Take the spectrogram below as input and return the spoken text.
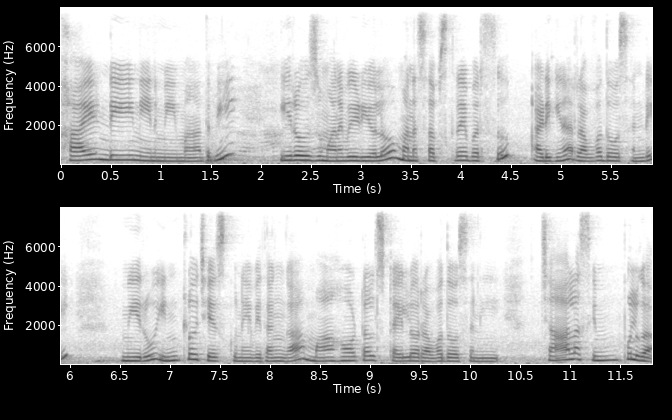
హాయ్ అండి నేను మీ మాధవి. ఈరోజు మన వీడియోలో మన సబ్స్క్రైబర్స్ అడిగిన రవ్వ దోశ అండి మీరు ఇంట్లో చేసుకునే విధంగా మా హోటల్ స్టైల్లో రవ్వ దోశని చాలా సింపుల్గా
